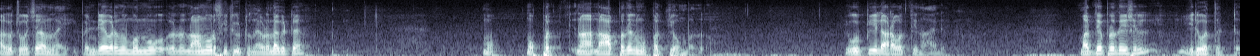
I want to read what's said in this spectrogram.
അത് ചോദിച്ചത് നന്നായി. ഇപ്പം എൻ ഡി എ പറയുന്നത് മുന്നൂറ് നാനൂറ് സീറ്റ് കിട്ടുന്നു. എവിടെ നിന്നാണ് കിട്ടുക മുപ്പത്തി നാൽപ്പതിൽ മുപ്പത്തി ഒമ്പത് യു പിയിൽ അറുപത്തി നാല് മധ്യപ്രദേശിൽ ഇരുപത്തെട്ട്.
